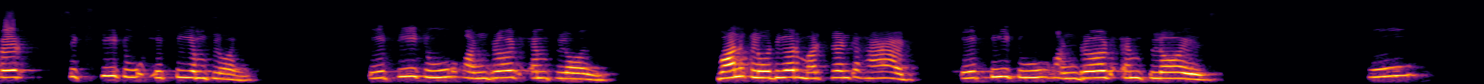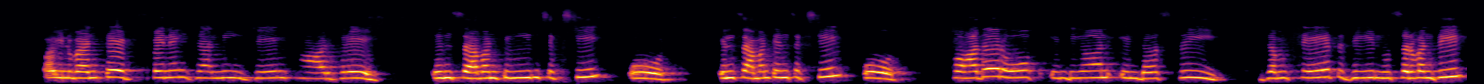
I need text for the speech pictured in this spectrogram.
फिर sixty two two hundred employees one clothier merchant had eighty two hundred employees who invented spinning jenny james hargreaves in 1764. In 1764, father of Indian industry, Jamshed Nusarwanji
